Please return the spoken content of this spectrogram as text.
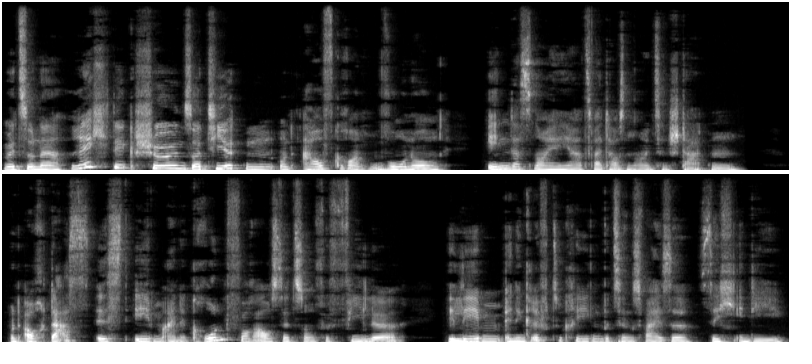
mit so einer richtig schön sortierten und aufgeräumten Wohnung in das neue Jahr 2019 starten. Und auch das ist eben eine Grundvoraussetzung für viele, ihr Leben in den Griff zu kriegen, beziehungsweise sich in die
